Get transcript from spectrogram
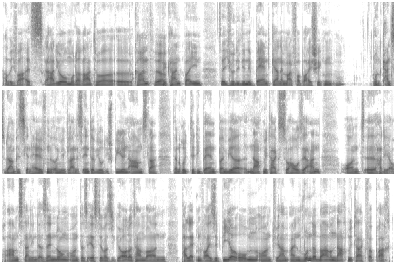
aber ich war als Radiomoderator äh, bekannt, ja. bekannt bei Ihnen. Sag, ich würde dir eine Band gerne mal vorbeischicken. Und kannst du da ein bisschen helfen? Irgendwie ein kleines Interview, die spielen abends da. Dann rückte die Band bei mir nachmittags zu Hause an und äh, hatte ich auch abends dann in der Sendung. Und das erste, was ich geordert haben, waren palettenweise Bier oben und wir haben einen wunderbaren Nachmittag verbracht.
